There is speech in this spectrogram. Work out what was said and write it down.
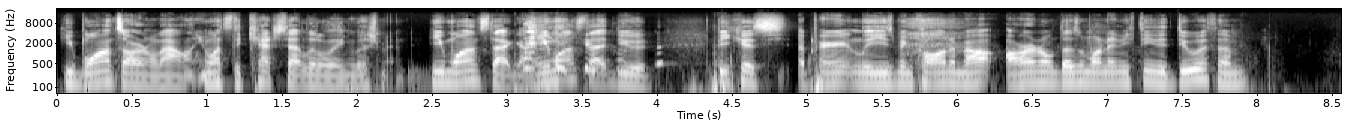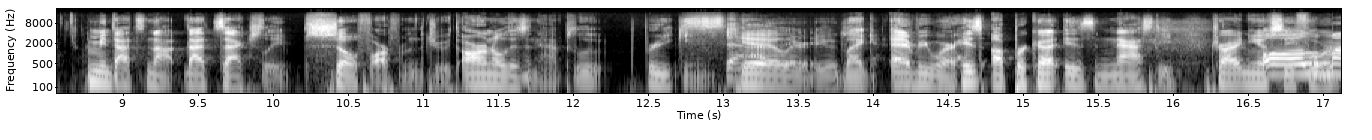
he wants Arnold Allen. He wants to catch that little Englishman. He wants that guy. He wants that dude because apparently he's been calling him out. Arnold doesn't want anything to do with him. I mean, that's not, that's actually so far from the truth. Arnold is an absolute freaking killer, dude. Like everywhere. His uppercut is nasty. Try it in UFC 4, bro.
